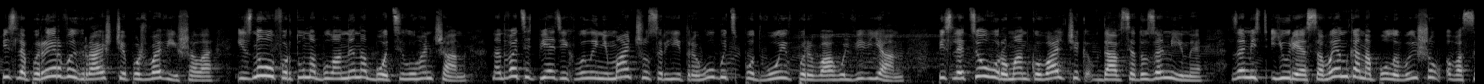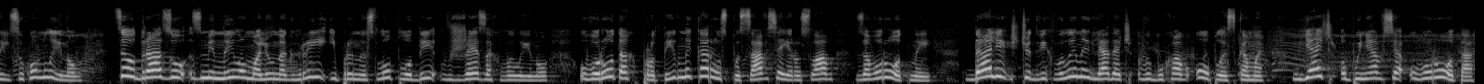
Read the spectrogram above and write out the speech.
Після перерви гра ще пожвавішала. І знову фортуна була не на боці луганчан. На 25-й хвилині матчу Сергій Трегубець подвоїв перевагу львів'ян. Після цього Роман Ковальчик вдався до заміни. Замість Юрія Савенка на поле вийшов Василь Сухомлинов. Це одразу змінило малюнок гри і принесло плоди вже за хвилину. У воротах противника розписався Ярослав Заворотний. Далі що дві хвилини глядач вибухав оплесками. М'яч опинявся у воротах.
